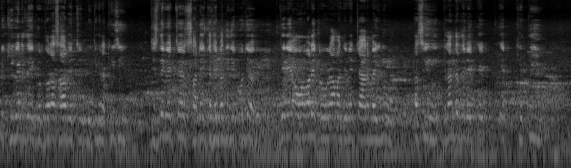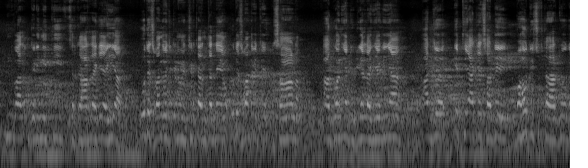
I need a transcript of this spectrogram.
ਭਿੱਖੀਵਿੰਡ ਦੇ ਗੁਰਦੁਆਰਾ ਸਾਹਿਬ ਵਿੱਚ ਮੀਟਿੰਗ ਰੱਖੀ ਸੀ ਜਿਸ ਦੇ ਵਿੱਚ ਸਾਡੇ ਜਥੇਬੰਦੀ ਦੇ ਕੁਝ ਜਿਹੜੇ ਆਉਣ ਵਾਲੇ ਪ੍ਰੋਗਰਾਮ ਹਨ ਜਿਵੇਂ 4 ਮਈ ਨੂੰ ਅਸੀਂ ਜਲੰਧਰ ਦੇ ਵਿੱਚ ਇੱਕ ਖੇਤੀ ਵਾਰ ਜਿਹੜੀ ਨੀਤੀ ਸਰਕਾਰ ਲੈ ਕੇ ਆਈ ਆ, ਉਹਦੇ ਸੰਬੰਧ ਵਿੱਚ ਕਨਵੈਨਸ਼ਨ ਕਰਨ ਚੱਲੇ ਆ। ਉਹਦੇ ਸੰਬੰਧ ਵਿੱਚ ਕਿਸਾਨ ਆਗੂਆਂ ਦੀਆਂ ਡਿਊਟੀਆਂ ਲਾਈਆਂ ਗਈਆਂ। ਅੱਜ ਇੱਥੇ ਆ ਕੇ ਸਾਡੇ ਬਹੁਤ ਹੀ ਸਤਿਕਾਰਯੋਗ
